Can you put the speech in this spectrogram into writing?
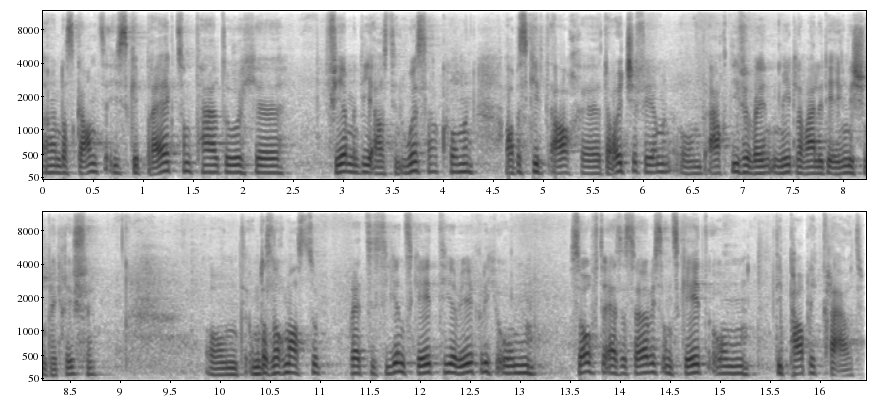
Äh, das Ganze ist geprägt zum Teil durch äh, Firmen, die aus den USA kommen, aber es gibt auch äh, deutsche Firmen und auch die verwenden mittlerweile die englischen Begriffe. Und um das nochmals zu präzisieren, es geht hier wirklich um Software as a Service und es geht um die Public Cloud.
